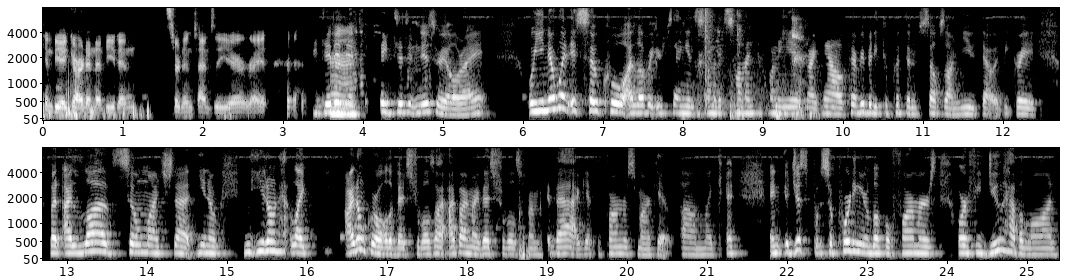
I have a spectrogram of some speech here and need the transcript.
can be a Garden of Eden certain times a year, right? they did it. In, they did it in Israel, right? Well, you know what? It's so cool. I love what you're saying in some of the comments coming in right now. If everybody could put themselves on mute, that would be great. But I love so much that, you know, you don't have like, I don't grow all the vegetables. I, I buy my vegetables from a bag at the farmer's market. Um, like, and just supporting your local farmers, or if you do have a lawn,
